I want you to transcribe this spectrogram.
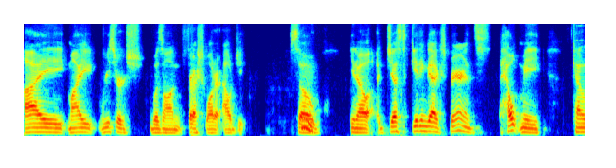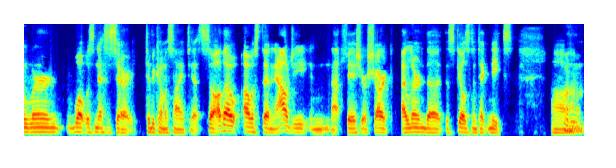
I, my research was on freshwater algae. So, hmm. you know, just getting that experience helped me kind of learn what was necessary to become a scientist. So although I was studying algae and not fish or shark, I learned the, the skills and techniques. Um, uh -huh.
